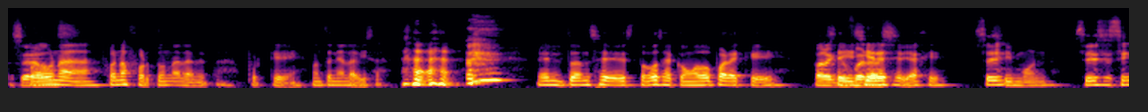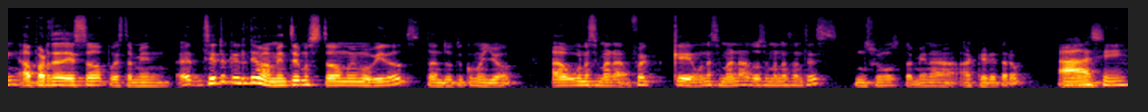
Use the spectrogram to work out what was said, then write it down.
Fue una, fue una fortuna, la neta, porque no tenía la visa. Entonces todo se acomodó para que Para que hiciera fueras. ese viaje, Sí, Simón. sí, sí, sí. Aparte de eso, pues también. eh, siento que últimamente hemos estado muy movidos, tanto tú como yo. A una semana, fue que una semana, dos semanas antes, nos fuimos también a, a Querétaro. Ah, un- sí.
